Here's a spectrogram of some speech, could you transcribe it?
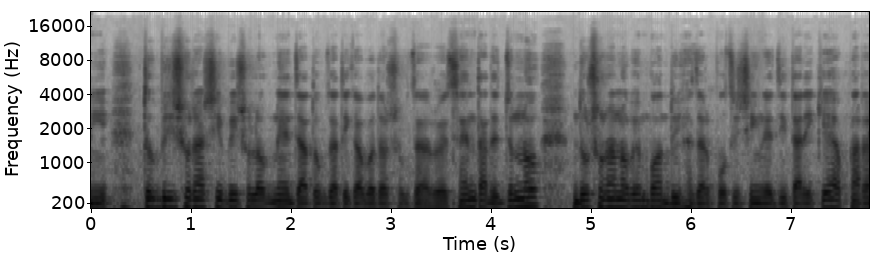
নিয়ে। তো বৃষ রাশি বৃষলগ্নে জাতক, জাতিকা বা দর্শক যারা রয়েছেন, তাদের জন্য দোসরা নভেম্বর দুই হাজার পঁচিশ ইংরেজি তারিখে আপনারা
